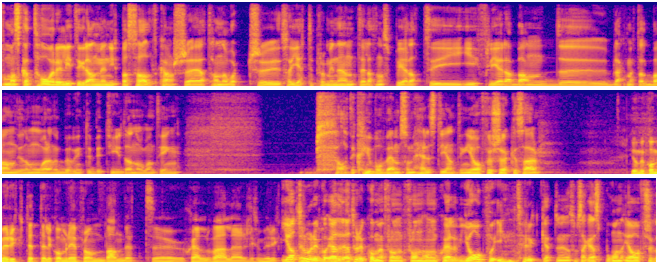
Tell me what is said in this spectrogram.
om man ska ta det lite grann med en nypa salt kanske. Att han har varit eh, så jätteprominent eller att han har spelat i, i flera band, eh, black metal-band genom åren. Det behöver inte betyda någonting. Ja, det kan ju vara vem som helst egentligen. Jag försöker så här. Jo men kommer ryktet eller kommer det från bandet eh, själva eller liksom ryktet? Jag tror det, jag, jag tror det kommer från, från honom själv. Jag får intrycket, nu, som sagt, jag, spån, jag har försökt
